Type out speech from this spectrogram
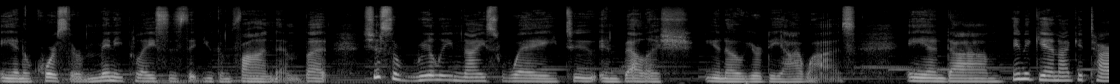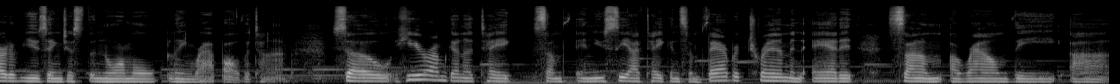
And of course, there are many places that you can find them. But it's just a really nice way to embellish, you know, your DIYs. And um, and again, I get tired of using just the normal bling wrap all the time. So here I'm going to take some, and you see I've taken some fabric trim and added some around the uh,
